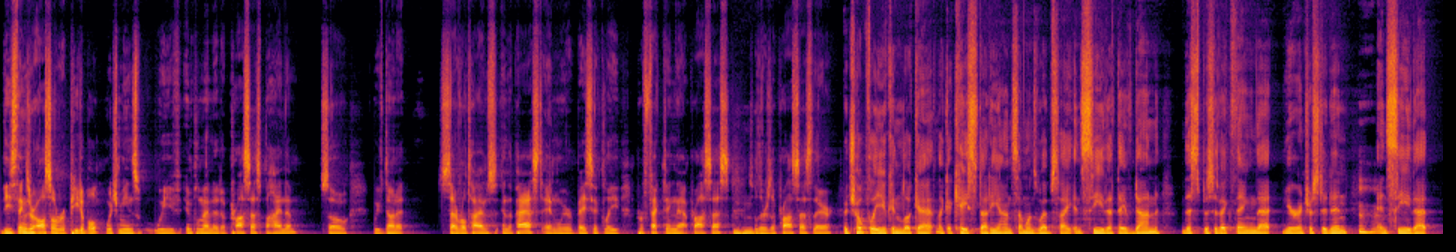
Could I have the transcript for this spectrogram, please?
these things are also repeatable, which means we've implemented a process behind them. So we've done it several times in the past, and we're basically perfecting that process. Mm-hmm. So there's a process there. Which hopefully you can look at like a case study on someone's website and see that they've done this specific thing that you're interested in mm-hmm. and see that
